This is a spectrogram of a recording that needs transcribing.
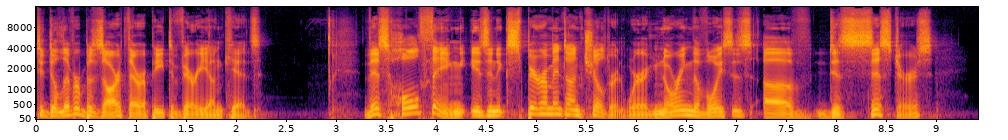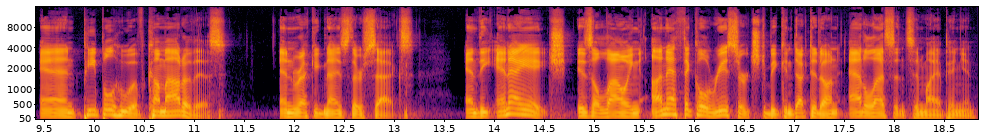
to deliver bizarre therapy to very young kids. This whole thing is an experiment on children. We're ignoring the voices of desisters and people who have come out of this and recognize their sex. And the NIH is allowing unethical research to be conducted on adolescents, in my opinion.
